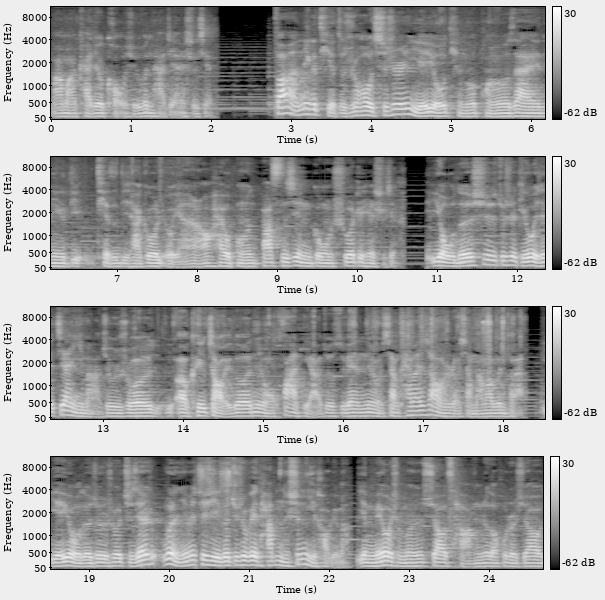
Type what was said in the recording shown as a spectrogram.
妈妈开这个口去问他这件事情。发完那个帖子之后，其实也有挺多朋友在那个底帖子底下给我留言，然后还有朋友发私信跟我说这些事情。有的是就是给我一些建议嘛，就是说呃可以找一个那种话题啊，就随便那种像开玩笑似的，向妈妈问出来。也有的就是说直接问，因为这是一个就是为他们的身体考虑嘛，也没有什么需要藏着的或者需要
